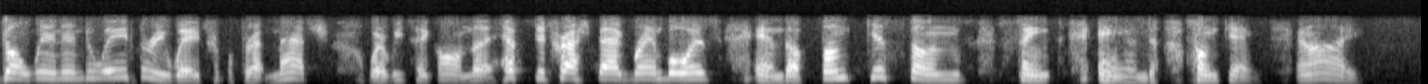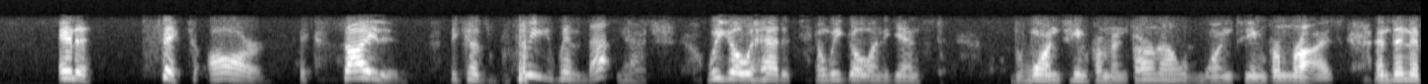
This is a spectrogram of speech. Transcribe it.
going into a three-way triple threat match where we take on the Hefty Trash Bag Brand Boys and the Funkiest Sons, Saint and Funky. And I and a Sick are excited because we win that match, we go ahead and we go in against the one team from Inferno and one team from Rise. And then if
